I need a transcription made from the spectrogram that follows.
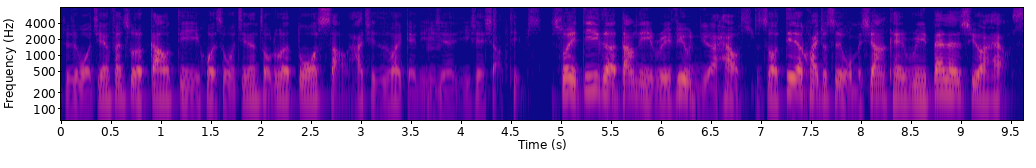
就是我今天分数的高低，或者是我今天走路了多少，它其实会给你一些、一些小 tips。所以第一个，当你 review 你的 health 之后，第二块就是我们希望可以 rebalance your health，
